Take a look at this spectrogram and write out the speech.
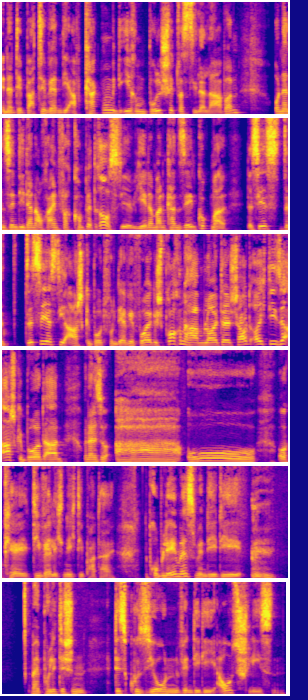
in der Debatte werden die abkacken mit ihrem Bullshit, was die da labern. Und dann sind die dann auch einfach komplett raus. Jedermann kann sehen, guck mal, das hier ist, das hier ist die Arschgeburt, von der wir vorher gesprochen haben, Leute. Schaut euch diese Arschgeburt an. Und alle so, ah, oh, okay, die wähle ich nicht, die Partei. Problem ist, wenn die, die, bei politischen Diskussionen, wenn die die ausschließen,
